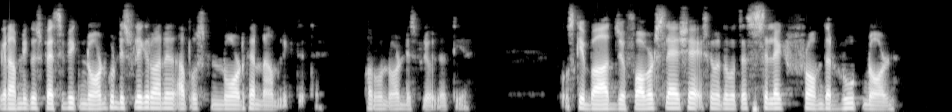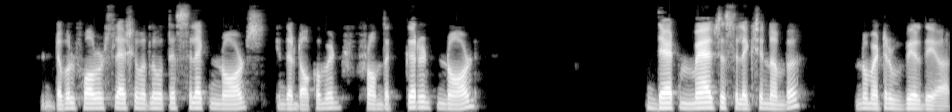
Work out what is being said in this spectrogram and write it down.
अगर आपने कोई स्पेसिफिक नोड को डिस्प्ले करवाना है, आप उस नोड का नाम लिख देते हैं, और वो नोड डिस्प्ले हो जाती है। उसके बाद जो फॉरवर्ड स्लैश है, इसका मतलब होता है select from the root node double forward slash का मतलब होता है select nodes in the document from the current node that match the selection number no matter where they are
